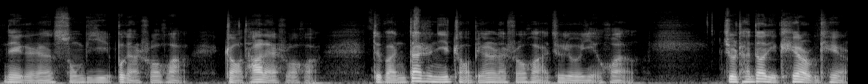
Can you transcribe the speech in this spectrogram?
那个人怂逼不敢说话，找他来说话，对吧？但是你找别人来说话就有隐患了，就是他到底 care 不 care，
